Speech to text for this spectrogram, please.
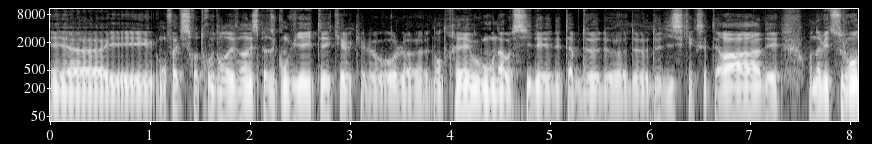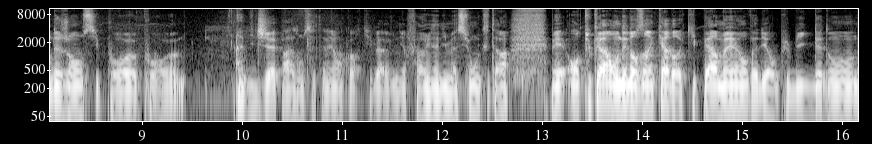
Et, euh, en fait, ils se retrouvent dans, dans un espèce de convivialité qui est, le hall euh, d'entrée, où on a aussi des, tables de, disques, etc. On invite souvent des gens aussi pour... euh, un DJ par exemple cette année encore qui va venir faire une animation, etc. Mais en tout cas, on est dans un cadre qui permet, on va dire, au public d'être dans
